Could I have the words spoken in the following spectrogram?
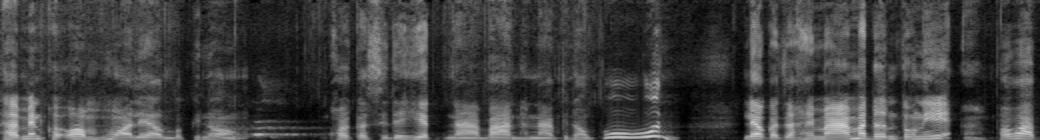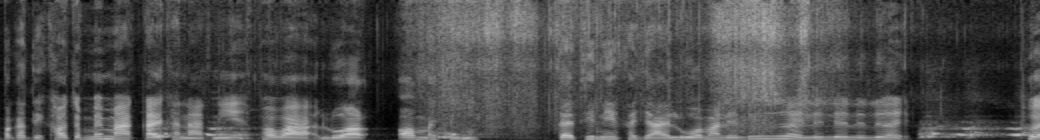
ถ้าแม่นข่อยอ้อมหัวแล้วบ่พี่น้องข่อยก็สิได้เฮ็ดหน้าบ้านหนะพี่น้องพูนแล้วก็จะให้หมามาเดินตรงนี้ เพราะว่าปกติเขาจะไม่มาไกลขนาดนี้ เพราะว่ารั้วอ้อมไม่ถึง แต่ที่นี้ขยายรั้วมาเรื่อยๆเรื่อยๆเรื่อยๆเพื่อ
